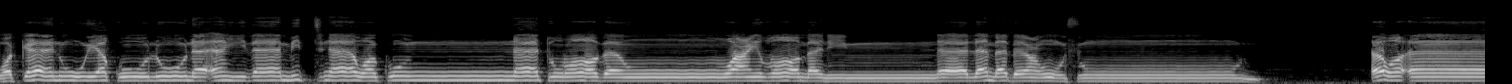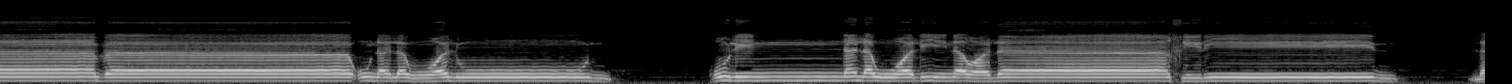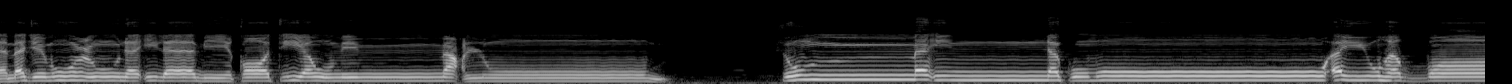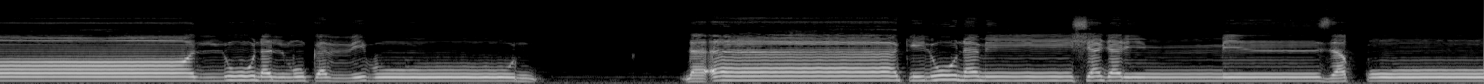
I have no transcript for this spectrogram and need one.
وكانوا يقولون أئذا متنا وكنا ترابا وعظاما إنا لمبعوثون. أوآباؤنا الأولون؟ قل إن الأولين والآخرين. لمجموعون إلى ميقات يوم معلوم. ثم إنكم أيها الضالون المكذبون. لآكلون من شجر من زقوم.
